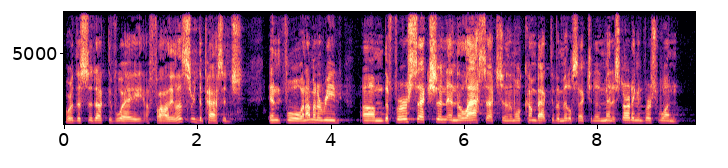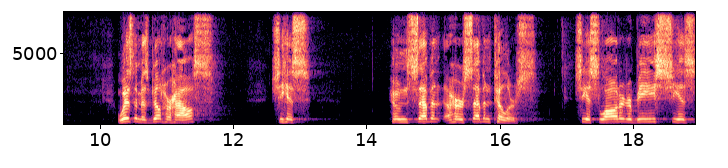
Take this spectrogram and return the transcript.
or the seductive way of folly. Let's read the passage in full, and I'm going to read um, the first section and the last section, and we'll come back to the middle section in a minute, starting in verse 1. Wisdom has built her house. She has hewn seven, her seven pillars. She has slaughtered her beasts. She has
